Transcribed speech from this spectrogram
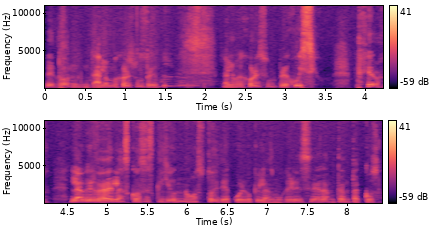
Perdón, a lo mejor es un prejuicio, a lo mejor es un prejuicio, pero la verdad de las cosas es que yo no estoy de acuerdo que las mujeres se hagan tanta cosa,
